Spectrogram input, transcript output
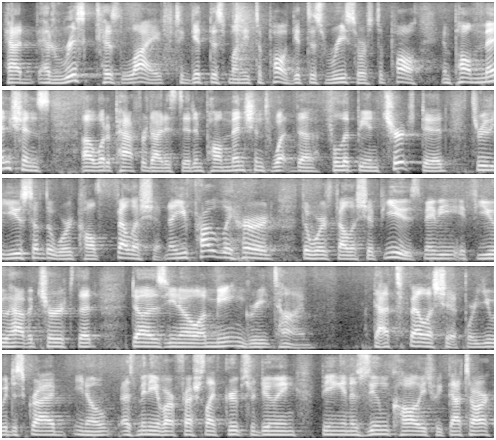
had, had risked his life to get this money to Paul, get this resource to Paul. And Paul mentions uh, what Epaphroditus did, and Paul mentions what the Philippian church did through the use of the word called fellowship. Now, you've probably heard the word fellowship used. Maybe if you have a church that does, you know, a meet and greet time that's fellowship, where you would describe, you know, as many of our Fresh Life groups are doing, being in a Zoom call each week. That's our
